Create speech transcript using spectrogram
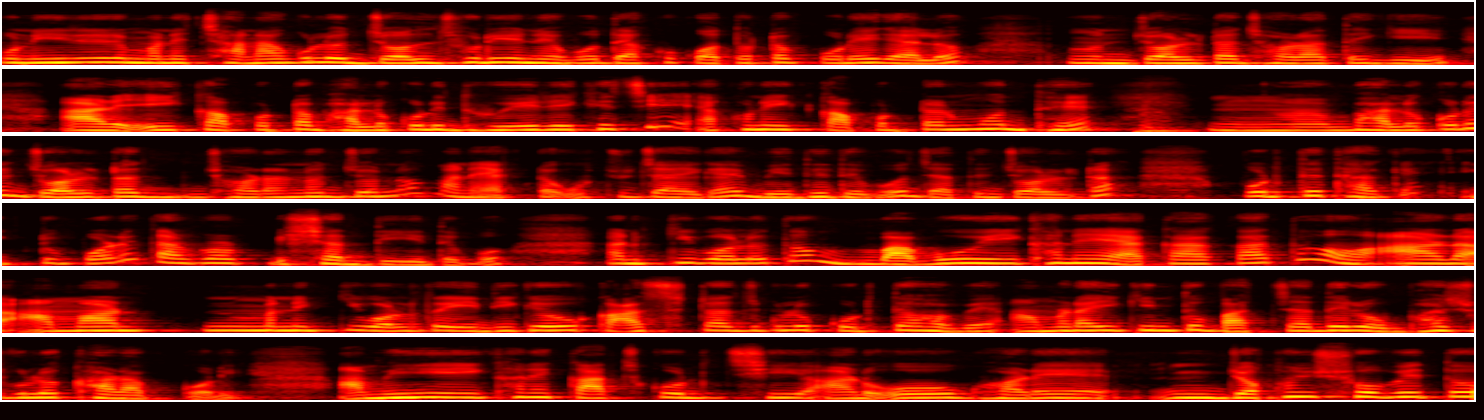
পনিরের মানে ছানাগুলো জল ঝরিয়ে নেব। দেখো কতটা পড়ে গেল জলটা ঝরাতে গিয়ে। আর এই কাপড়টা ভালো করে ধুয়ে রেখেছি। এখন এই কাপড়টার মধ্যে ভালো করে জলটা ঝরানোর জন্য মানে একটা উঁচু জায়গায় বেঁধে দেবো যাতে জলটা পড়তে থাকে। একটু পরে তারপর প্রেশার দিয়ে দেবো। আর কি বলো তো বাবু এইখানে একা একা তো, আর আমার মানে কি বলো তো এইদিকেও কাজ টাজগুলো করতে হবে, আমরাই কিন্তু বাচ্চাদের অভ্যাসগুলো খারাপ করি। আমি এইখানে কাজ করছি আর ও ঘরে যখন শোবে তো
